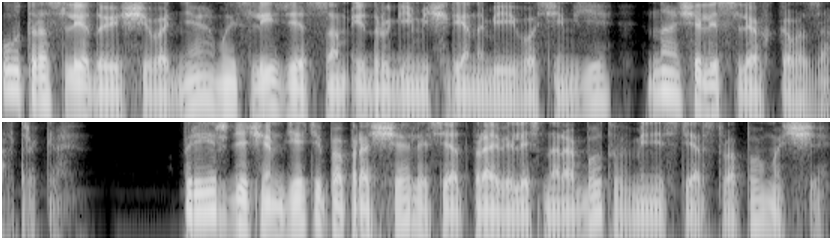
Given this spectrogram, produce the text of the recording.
Утро следующего дня мы с Лизиасом и другими членами его семьи начали с легкого завтрака. Прежде чем дети попрощались и отправились на работу в Министерство помощи,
